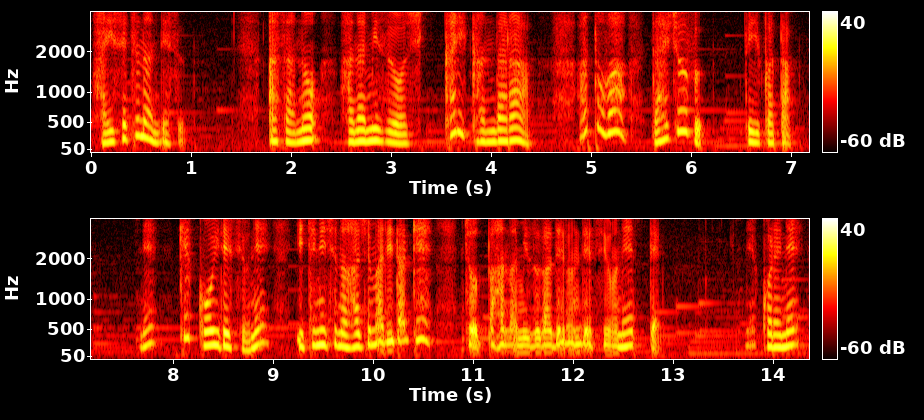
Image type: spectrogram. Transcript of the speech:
排泄なんです。朝の鼻水をしっかり噛んだらあとは大丈夫っていう方ね結構多いですよね一日の始まりだけちょっと鼻水が出るんですよねって。ね、これね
